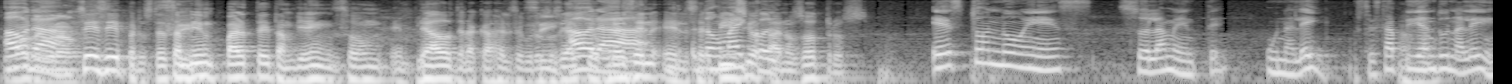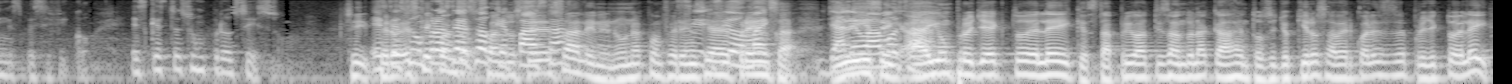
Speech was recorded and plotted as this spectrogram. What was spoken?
Ahora, sí, sí, pero ustedes también parte también son empleados de la caja del Seguro Social que ofrecen el servicio a nosotros. Esto no es solamente una ley. Usted está pidiendo una ley en específico. Es que esto es un proceso. Sí, este pero es, un que proceso cuando, ustedes salen en una conferencia de prensa y dicen hay un proyecto de ley que está privatizando la caja, entonces yo quiero saber cuál es ese proyecto de ley,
